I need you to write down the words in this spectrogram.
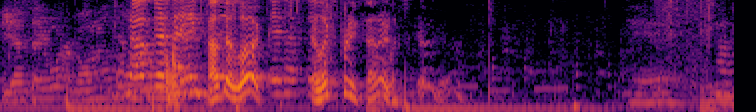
PSA order going out there. So good that you How's it look? in a It looks pretty centered. Looks good, yeah.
